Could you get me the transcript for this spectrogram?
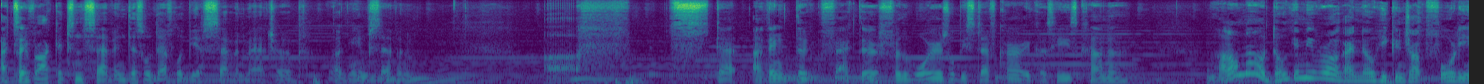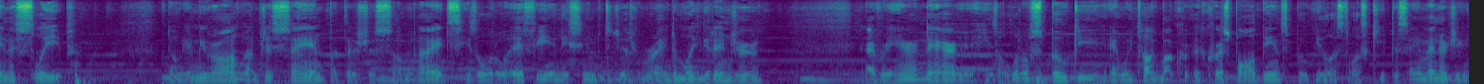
I'd say Rockets in seven. This will definitely be a seven matchup, a game seven. Uh, I think the factor for the Warriors will be Steph Curry because he's kind of. I don't know. Don't get me wrong. I know he can drop 40 in his sleep. Don't get me wrong, I'm just saying, but there's just some nights he's a little iffy and he seems to just randomly get injured. Every here and there, he's a little spooky, and we talk about Chris Paul being spooky. Let's let's keep the same energy.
